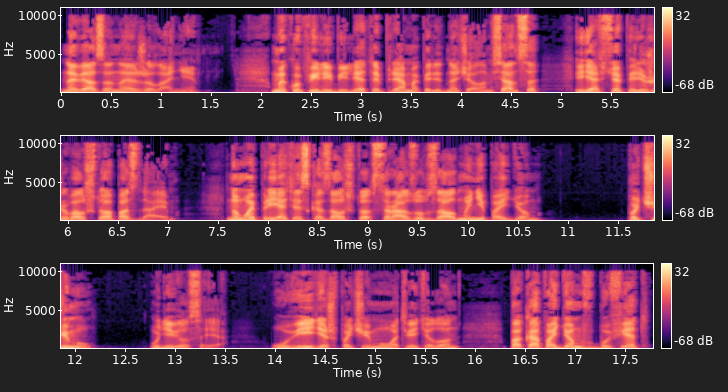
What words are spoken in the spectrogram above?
навязанное желание. Мы купили билеты прямо перед началом сеанса, и я все переживал, что опоздаем. Но мой приятель сказал, что сразу в зал мы не пойдем. «Почему?» — удивился я. «Увидишь, почему», — ответил он. «Пока пойдем в буфет,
